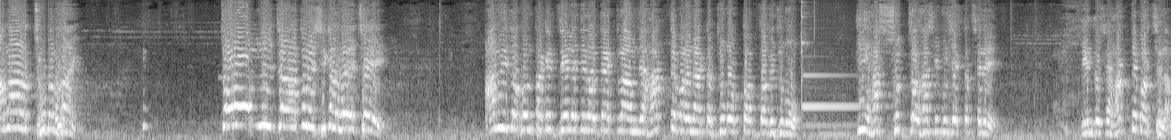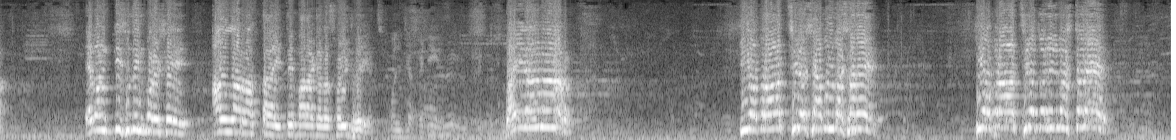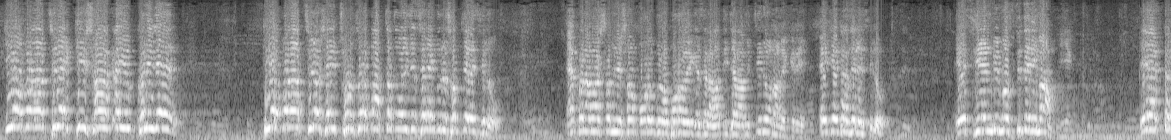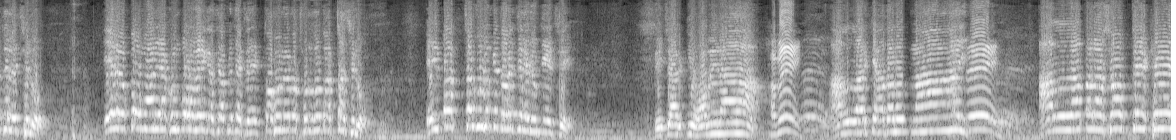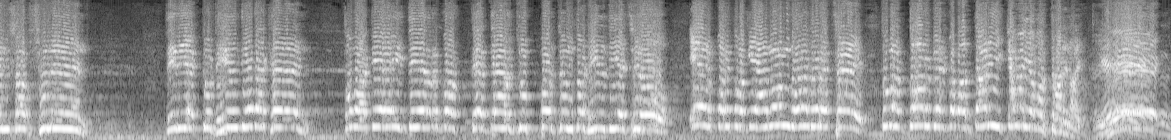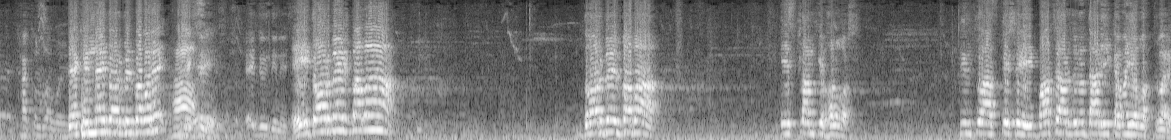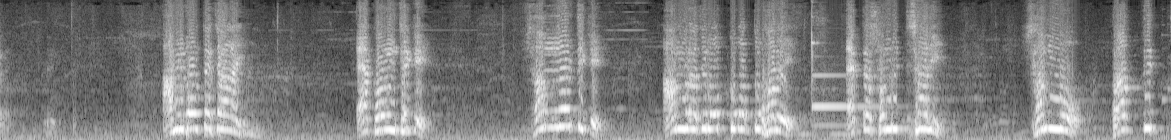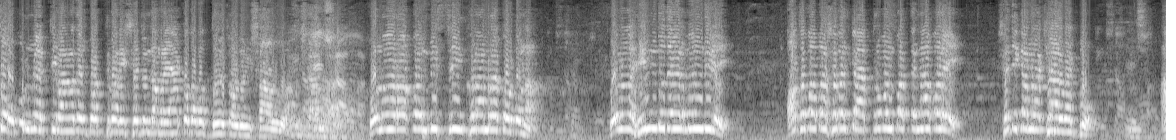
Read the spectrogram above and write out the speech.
আমার ছোট ভাই চরম নির্যাতনের শিকার হয়েছে। আমি যখন তাকে জেলে দিল দেখলাম যে হাঁটতে পারে না একটা যুবক তকবাকে যুবক, কি হাস্যজ্জ্বল হাসি খুশি একটা ছেলে। কিন্তু সে হাঁটতে পারছে না। এবং কিছুদিন পরে সে আল্লাহ রাস্তায় মারা গেল, শহীদ হয়ে গেছে। ভাইরা আমার, কি অপরাধ ছিল সে আবুল বাসারের কি অপরাধ ছিল দলিল মাস্টারের? কি অপরাধ ছিল? এই কৃষক আয়ুব খলিলের? কি অপরাধ ছিল? সেই ছোট ছোট বাচ্চা তো ওই যে ছেলেগুলো সব জেলে ছিল। এখন আমার সামনে সব বড়গুলো বড় হয়ে গেছে হাতি যারা আমি চিনো না অনেকের। এই যে এটা জেলে ছিল। এ সিএনবি মসজিদের ইমাম। এ একটা জেলে ছিল। এরকম মানে এখন বড় হয়ে গেছে। আপনি দেখছেন তখন একটা ছোট ছোট বাচ্চা ছিল। এই বাচ্চাগুলোকে ধরে জেলে ঢুকিয়েছে। বিচার কি হবে না? হবে। আল্লাহর কি আদালত নাই। আল্লাহ তারা সব দেখেন সব শুনেন। তিনি একটু ঢিল দিয়ে দেখেন। তোমাকে এই দেড় বছর দেড় যুগ পর্যন্ত ঢিল দিয়েছিল। এরপরে তোমাকে এমন ধরে ধরেছে তোমার দরবেশ বাবা দাড়ি কেমাই আমার ধারে নাই। দেখেন নাই দরবেশ বাবারে? হ্যাঁ। এই দরবেশ বাবা। দরবেশ বাবা ইসলামকে ভালোবাসে। কিন্তু আজকে সে বাঁচার জন্য দাড়ি কামাইয়া বাঁচতে পারে না। আমি বলতে চাই এখন থেকে সামনের দিকে আমরা যেন ঐক্যবদ্ধ ভাবে একটা সমৃদ্ধশালী সাম্য ভ্রাতৃত্বপূর্ণ একটি বাংলাদেশ গড়তে পারি সেজন্য আমরা একতাবদ্ধ হয়ে চলবো ইনশাআল্লাহ। কোন রকম বিশৃঙ্খলা আমরা করব না। কোন হিন্দুদের মন্দিরে অথবা বাসাবাড়িকে আক্রমণ করতে না পারে সেদিকে আমরা খেয়াল রাখব।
